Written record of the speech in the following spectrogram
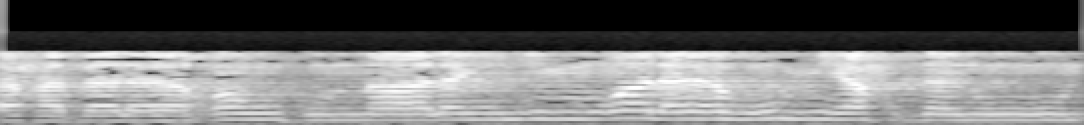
وأصلح فلا خوف عليهم ولا هم يحزنون.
